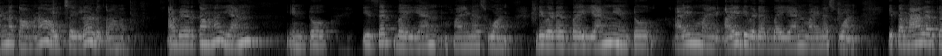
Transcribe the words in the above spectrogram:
என்ன காமனாக அவுட் சைடில் எடுக்கிறாங்க. அப்படி எடுத்தாங்கன்னா N into Z by N minus one divided by N into I my I divided by n minus one இப்போ மேலே இருக்க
